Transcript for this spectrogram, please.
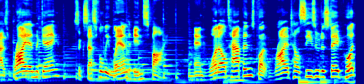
as Raya and the gang successfully land in Spine. And what else happens but Raya tells Sisu to stay put,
